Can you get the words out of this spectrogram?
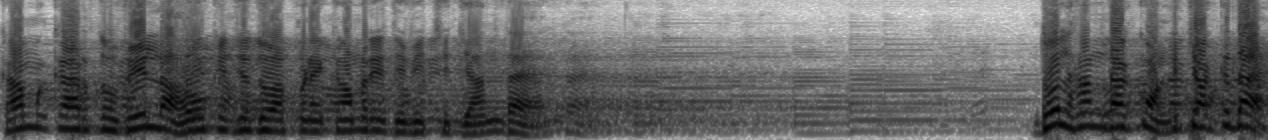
ਕੰਮ ਕਰ ਤੋਂ ਵਿਹਲਾ ਹੋ ਕੇ ਜਦੋਂ ਆਪਣੇ ਕਮਰੇ ਦੇ ਵਿੱਚ ਜਾਂਦਾ ਹੈ, ਦੁਲਹਨ ਦਾ ਘੁੰਡ ਚੱਕਦਾ ਹੈ।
